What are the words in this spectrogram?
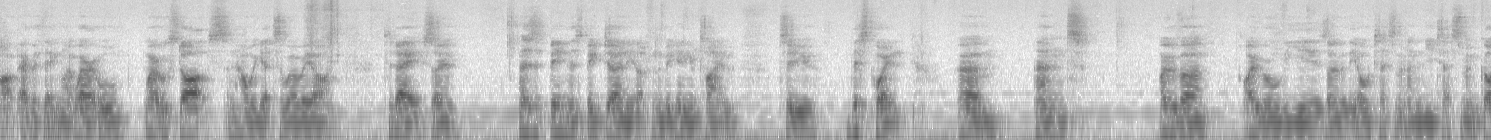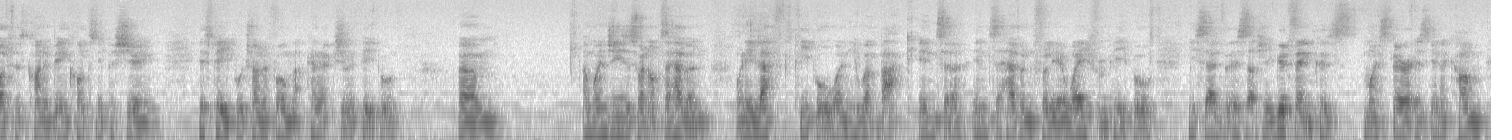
up everything, like where it all where it all starts and how we get to where we are today. So there's been this big journey, like from the beginning of time to this point, um, and over over all the years, over the Old Testament and the New Testament, God has kind of been constantly pursuing His people, trying to form that connection with people. Um, And when Jesus went up to heaven, when he left people, when he went back into into heaven fully away from people, he said that this is actually a good thing because my spirit is going to come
